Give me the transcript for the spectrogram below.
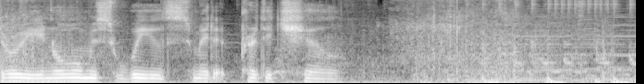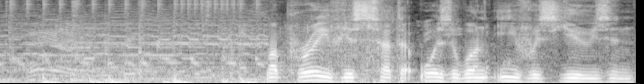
three enormous wheels made it pretty chill. My previous setup was the one Eve was using,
